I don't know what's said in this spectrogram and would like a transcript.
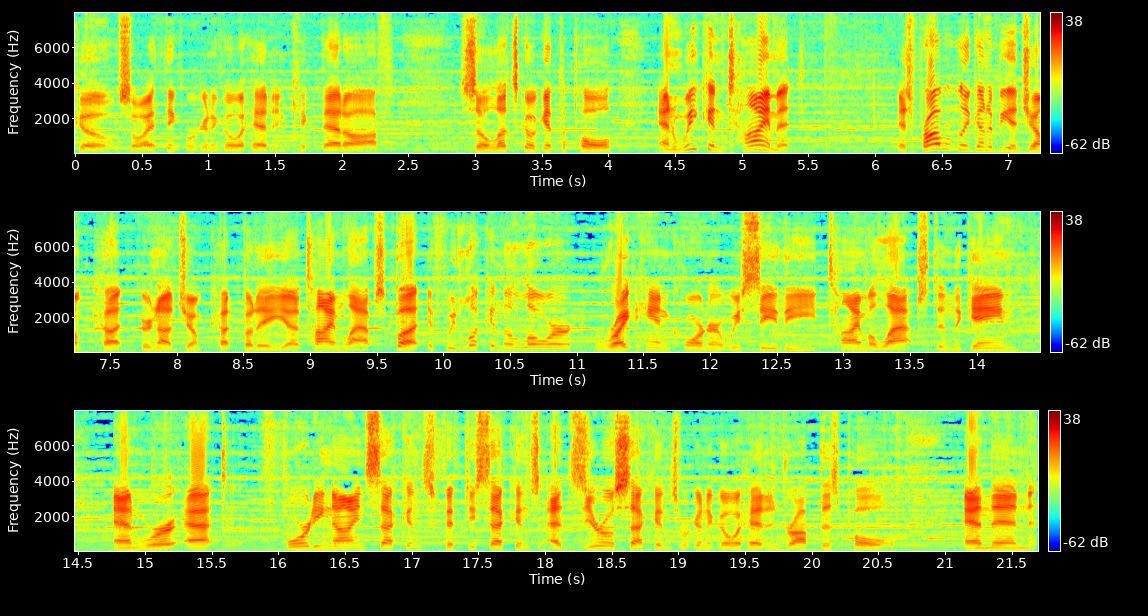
go. So I think we're going to go ahead and kick that off. So let's go get the pole and we can time it it's probably going to be a jump cut, or not a jump cut, but a uh, time lapse. But if we look in the lower right hand corner, we see the time elapsed in the game, and we're at 49 seconds, 50 seconds. At zero seconds, we're going to go ahead and drop this pole. And then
